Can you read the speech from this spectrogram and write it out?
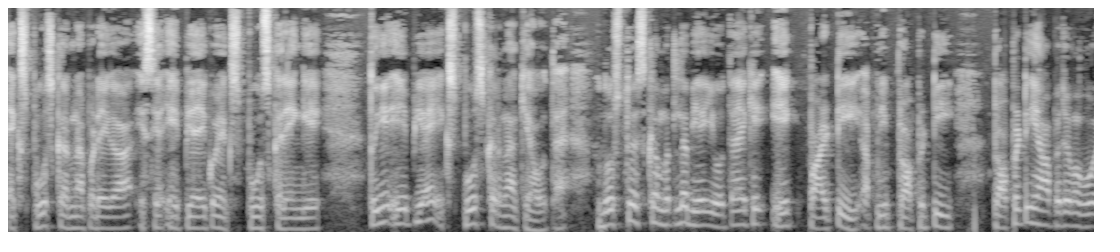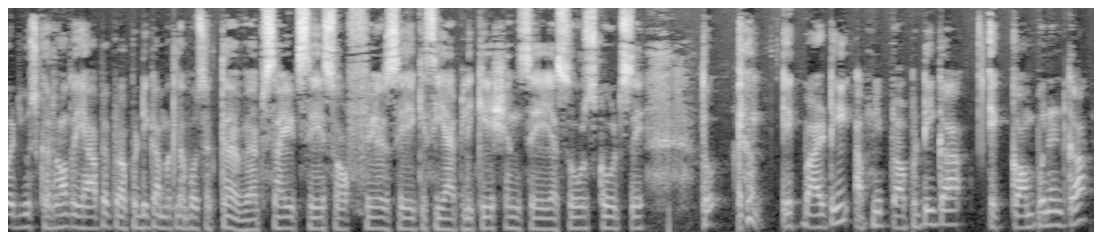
एक्सपोज करना पड़ेगा, इसे एपीआई को एक्सपोज करेंगे। तो ये एपीआई एक्सपोज करना क्या होता है? तो दोस्तों, इसका मतलब यही होता है कि एक पार्टी अपनी प्रॉपर्टी प्रॉपर्टी यहाँ पर जब मैं वर्ड यूज़ कर रहा हूँ तो यहाँ पे प्रॉपर्टी का मतलब हो सकता है वेबसाइट से सॉफ्टवेयर से, किसी एप्लीकेशन से या सोर्स कोड से। तो एक पार्टी अपनी प्रॉपर्टी का एक कंपोनेंट का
